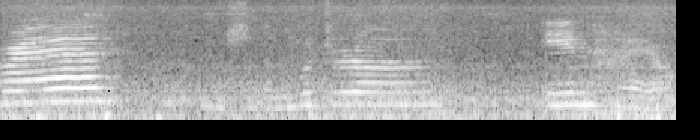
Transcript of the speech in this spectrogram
prayer. Mudra. Inhale.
